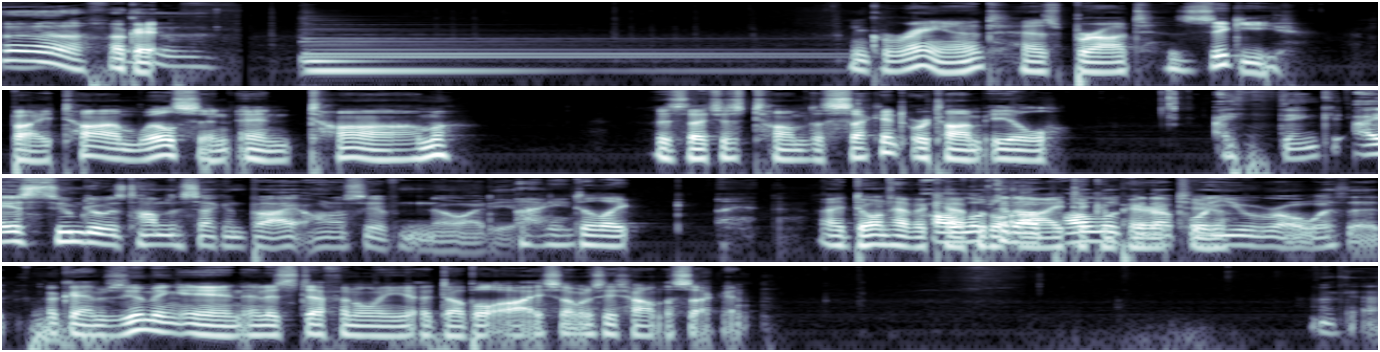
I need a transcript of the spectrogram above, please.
Uh, okay. Grant has brought Ziggy by Tom Wilson and Tom. Is that just Tom the second or Tom Ill? I think I assumed it was Tom the second, but I honestly have no idea. I need to like. I don't have a I'll look capital it up. I to I'll look compare it it, up to. while you roll with it. Okay, I'm zooming in, and it's definitely a double I, so I'm going to say Tom the second. Okay.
